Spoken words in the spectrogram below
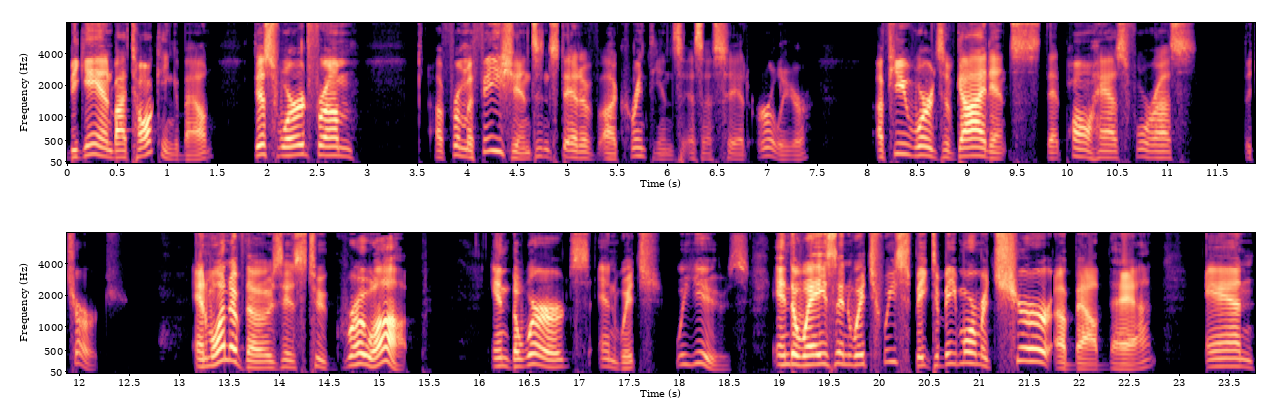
began by talking about this word from, uh, from Ephesians instead of uh, Corinthians, as I said earlier. A few words of guidance that Paul has for us, the church. And one of those is to grow up in the words in which we use, in the ways in which we speak, to be more mature about that and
